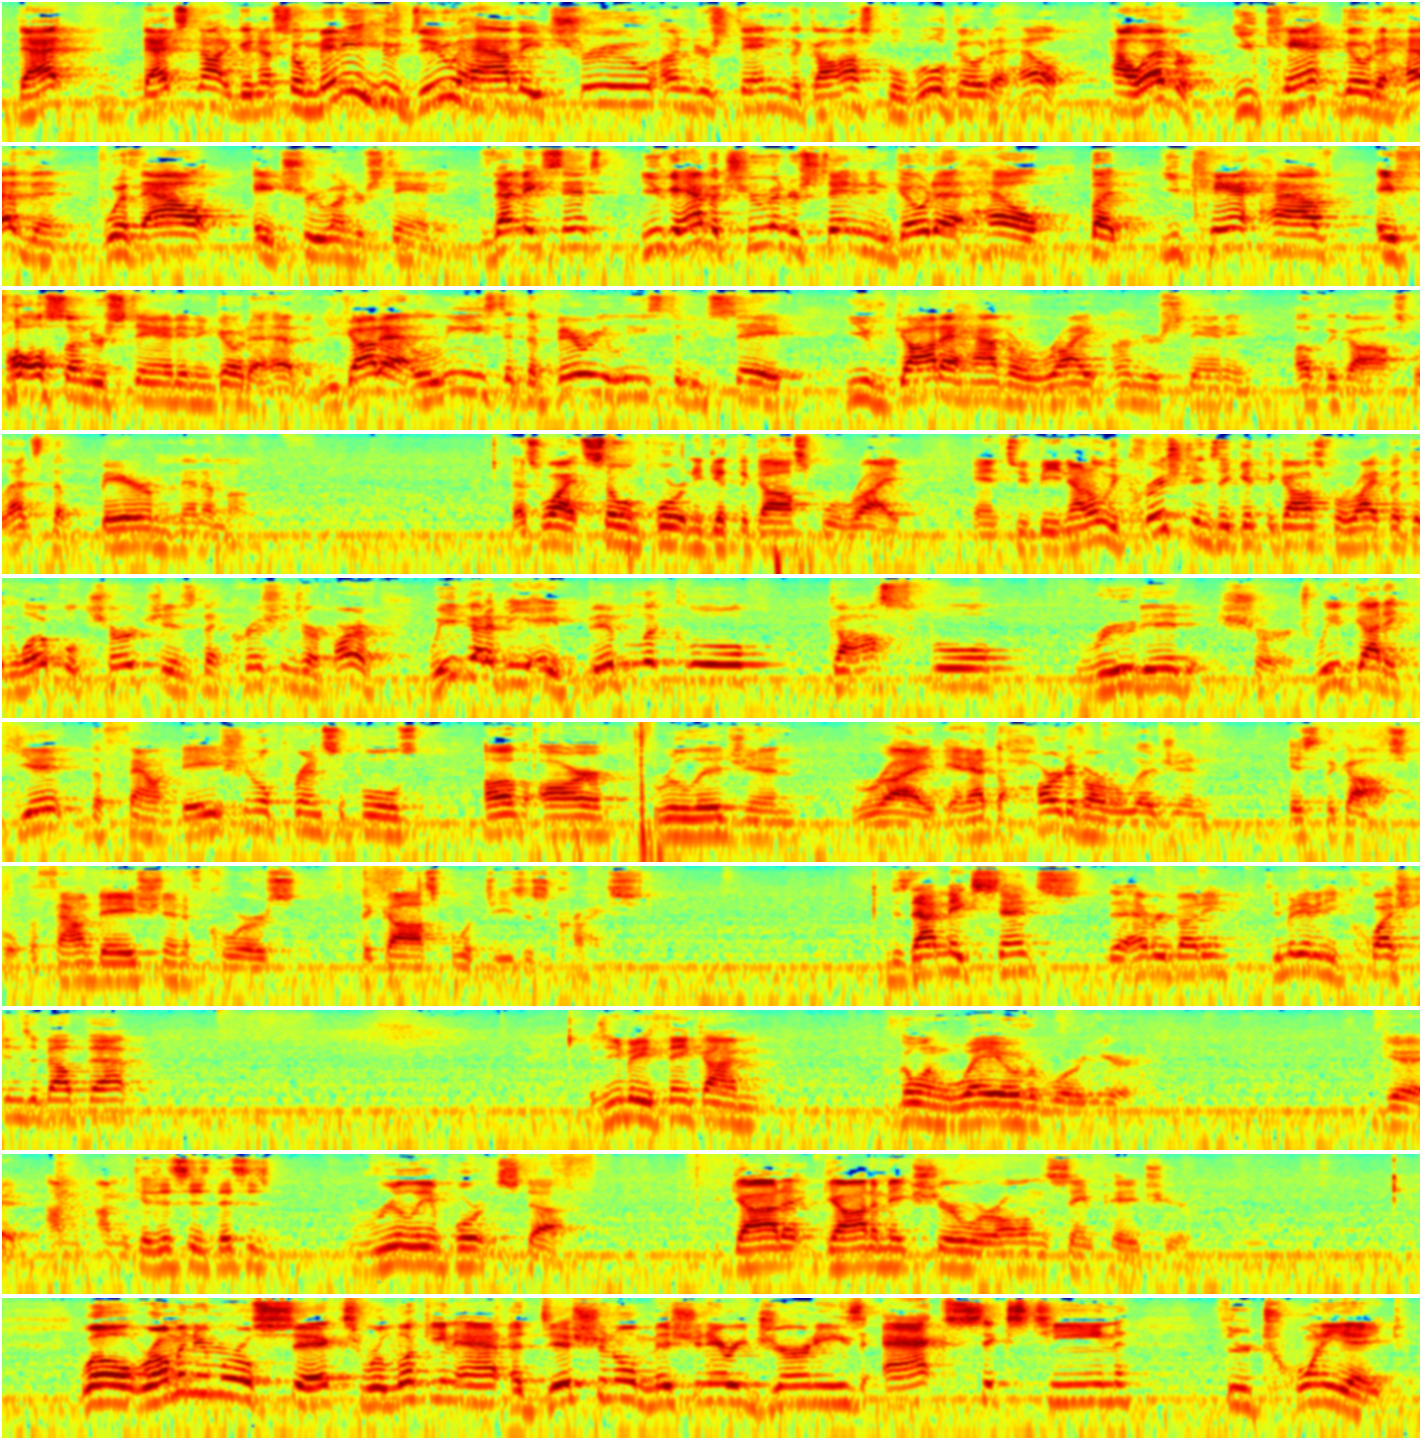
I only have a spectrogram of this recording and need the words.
that that's not good enough. So many who do have a true understanding of the gospel will go to hell. However, you can't go to heaven without a true understanding. Does that make sense? You can have a true understanding and go to hell, but you can't have a false understanding and go to heaven. You got to at least, at the very least, to be saved, you've got to have a right understanding of the gospel. That's the bare minimum. That's why it's so important to get the gospel right and to be not only Christians that get the gospel right, but the local churches that Christians are a part of. We've got to be a biblical, gospel rooted church. We've got to get the foundational principles of our religion right. And at the heart of our religion is the gospel. The foundation, of course, the gospel of Jesus Christ. Does that make sense to everybody? Does anybody have any questions about that? Does anybody think I'm going way overboard here? Good. I'm, because this is this is really important stuff. Gotta gotta make sure we're all on the same page here. Well, Roman numeral six, we're looking at additional missionary journeys, Acts 16 through 28.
